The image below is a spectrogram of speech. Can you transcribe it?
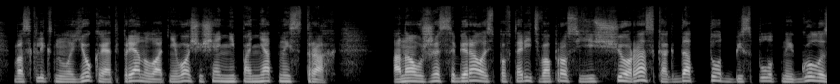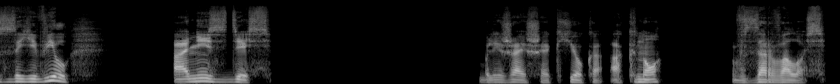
— воскликнула Йока и отпрянула от него, ощущая непонятный страх. Она уже собиралась повторить вопрос еще раз, когда тот бесплотный голос заявил «Они здесь». Ближайшее к Йока окно взорвалось.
